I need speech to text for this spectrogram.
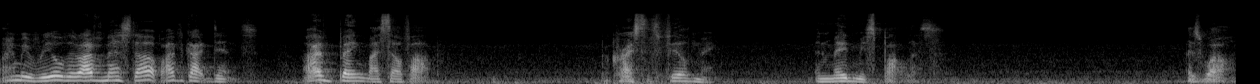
I can be real that I've messed up. I've got dents. I've banged myself up. Christ has filled me and made me spotless as well.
